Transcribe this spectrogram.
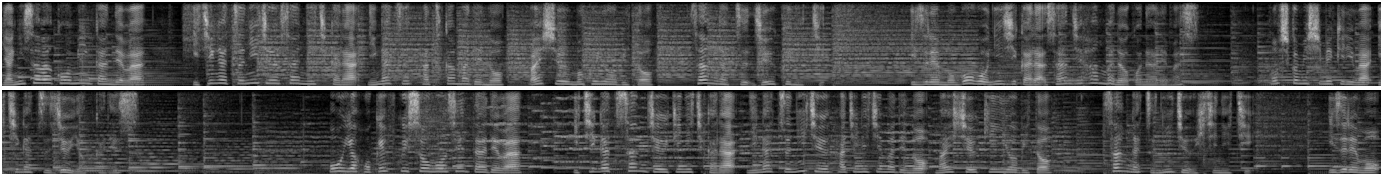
八木沢公民館では1月23日から2月20日までの毎週木曜日と3月19日いずれも午後2時から3時半まで行われます。申し込み締め切りは1月14日です。大谷保健福祉総合センターでは1月31日から2月28日までの毎週金曜日と3月27日いずれも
